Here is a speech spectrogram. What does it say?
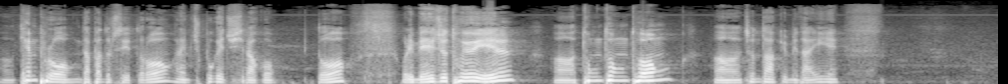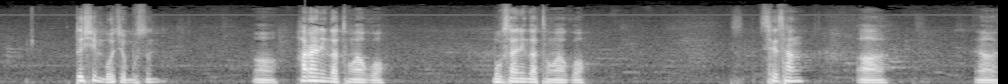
어, 캠프로 응답받을 수 있도록 하나님 축복해 주시라고 또, 우리 매주 토요일, 어, 통통통, 어, 전도학교입니다. 이게, 뜻이 뭐죠? 무슨, 어, 하나님과 통하고, 목사님과 통하고, 세상, 어, 어,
